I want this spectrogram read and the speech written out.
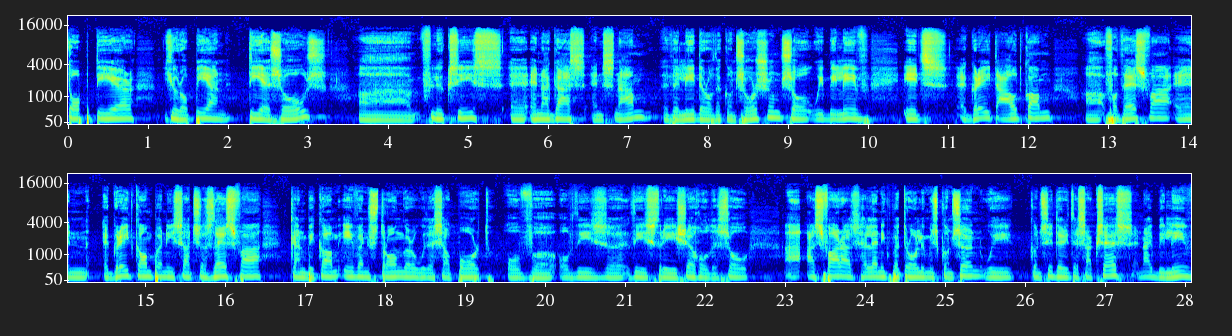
top-tier European TSOs, uh, uh, Enagas, and Snam, the leader of the consortium. So we believe it's a great outcome uh, for DESFA, and a great company such as DESFA can become even stronger with the support of, uh, of these, uh, these three shareholders. So uh, as far as Hellenic Petroleum is concerned, we consider it a success, and I believe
